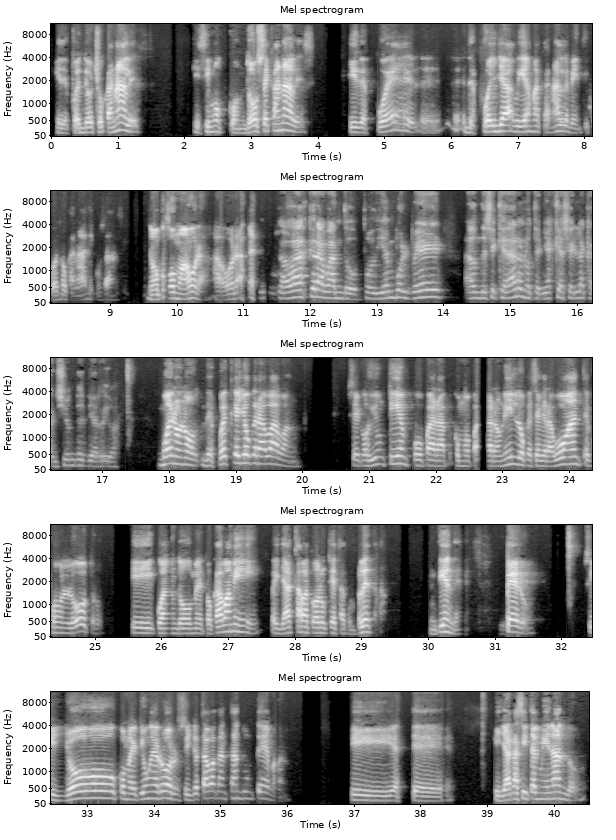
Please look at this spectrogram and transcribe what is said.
Y después de ocho canales, hicimos con doce canales. Y después, eh, después ya había más canales, 24 canales y cosas así. No como ahora, ahora. Estabas grabando, ¿podían volver a donde se quedaron o tenías que hacer la canción desde arriba? Bueno, no, después que ellos grababan, se cogió un tiempo para, como para unir lo que se grabó antes con lo otro. Y cuando me tocaba a mí, pues ya estaba toda la orquesta completa. ¿Entiendes? Pero si yo cometí un error, si yo estaba cantando un tema y este y ya casi terminando,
